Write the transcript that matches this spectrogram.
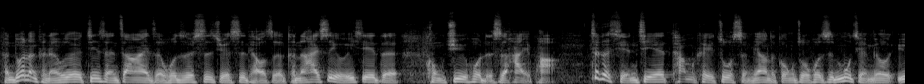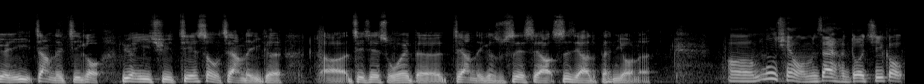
很多人可能会对精神障碍者或者是视觉失调者，可能还是有一些的恐惧或者是害怕。这个衔接他们可以做什么样的工作，或者是目前没有愿意这样的机构愿意去接受这样的一个呃这些所谓的这样的一个思觉失调失调的朋友呢？呃，目前我们在很多机构。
